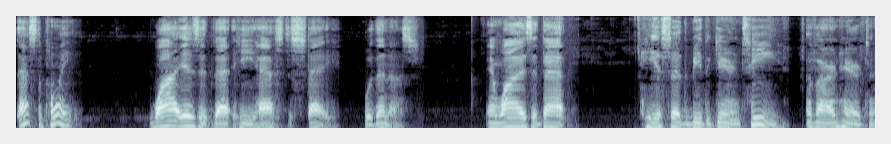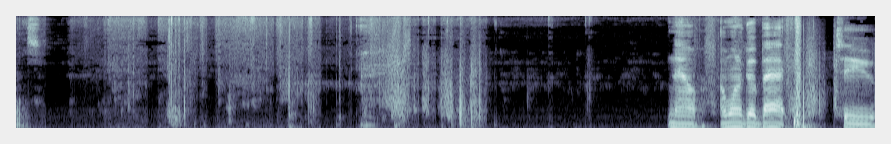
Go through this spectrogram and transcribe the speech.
That's the point. Why is it that he has to stay within us? And why is it that he is said to be the guarantee of our inheritance? Now, I want to go back to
